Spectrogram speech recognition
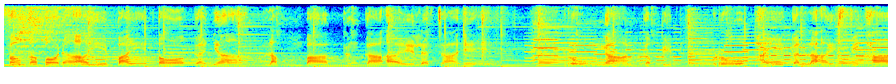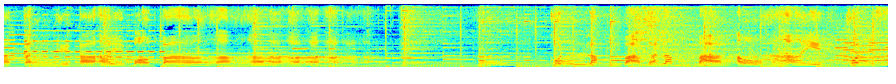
เศร้ากับบ่ได้ไปต่อกะยาลำบากทั้งกายและใจ โรงงานก็ปิด โรคภัยก็หลายสิขากันให้ตายบ่ฟ้า คนลำบากก็ลำบากเอาหาย คนส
